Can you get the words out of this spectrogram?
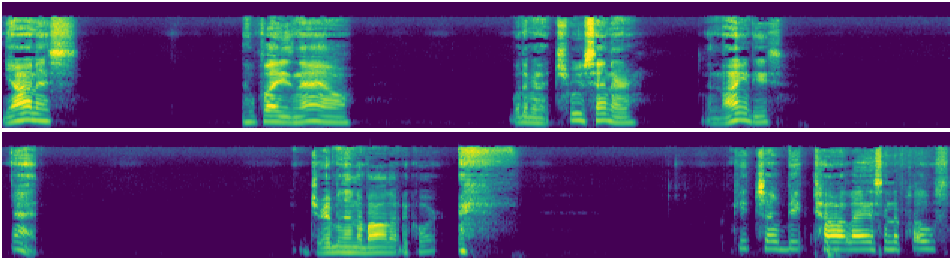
Giannis, who plays now, would have been a true center in the 90s. That. dribbling the ball at the court. Get your big tall ass in the post.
